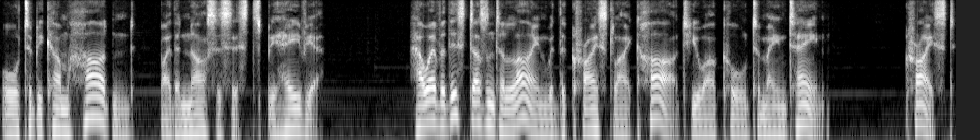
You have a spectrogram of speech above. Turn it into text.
or to become hardened by the narcissist's behavior. However, this doesn't align with the Christ-like heart you are called to maintain. Christ,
